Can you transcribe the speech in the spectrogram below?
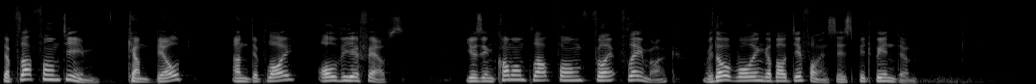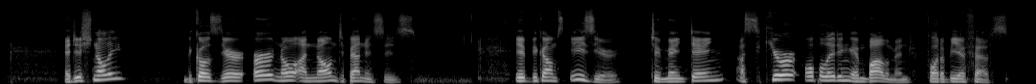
the platform team can build and deploy all BFFs using common platform fr framework without worrying about differences between them. Additionally, because there are no unknown dependencies, it becomes easier to maintain a secure operating environment for the BFFs.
